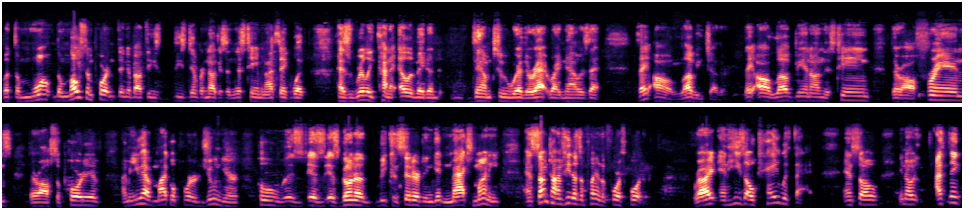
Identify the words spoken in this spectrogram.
But the mo- the most important thing about these these Denver Nuggets and this team, and I think what has really kind of elevated them to where they're at right now, is that they all love each other. They all love being on this team. They're all friends. They're all supportive. I mean, you have Michael Porter Jr., who is is, is going to be considered in getting max money, and sometimes he doesn't play in the fourth quarter, right? And he's okay with that. And so, you know, I think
